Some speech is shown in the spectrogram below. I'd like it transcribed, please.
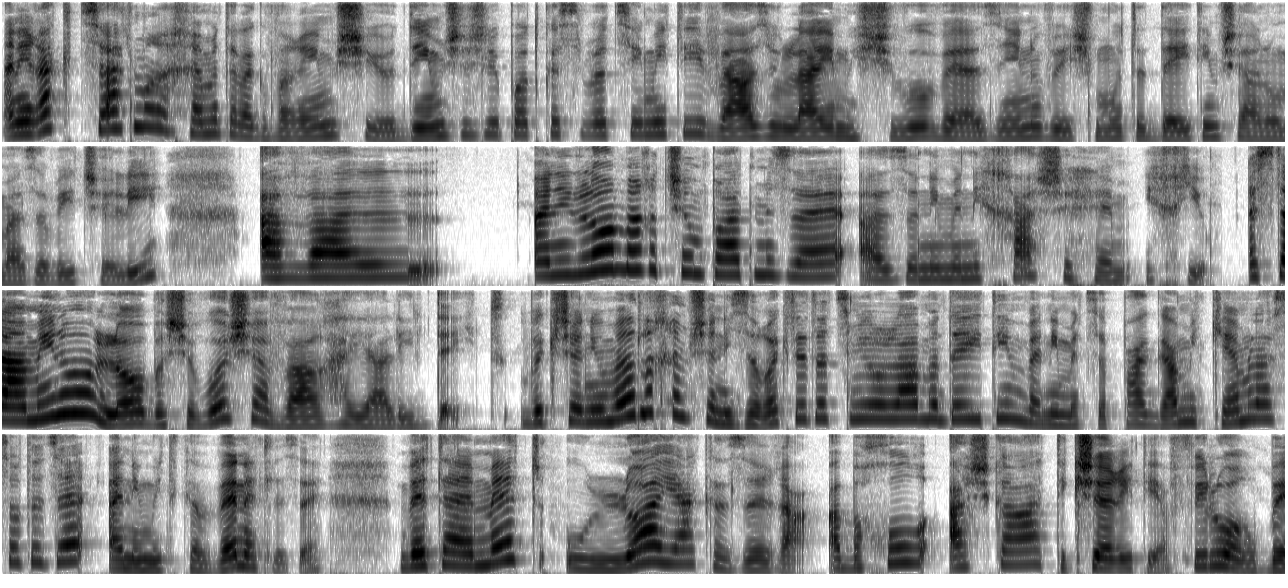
אני רק קצת מרחמת על הגברים שיודעים שיש לי פודקאסט ויוצאים איתי, ואז אולי הם ישבו ויאזינו וישמעו את הדייטים שלנו מהזווית שלי, אבל אני לא אומרת שום פרט מזה, אז אני מניחה שהם יחיו. אז תאמינו או לא, בשבוע שעבר היה לי דייט. וכשאני אומרת לכם שאני זורקת את עצמי לעולם הדייטים ואני מצפה גם מכם לעשות את זה, אני מתכוונת לזה. ואת האמת, הוא לא היה כזה רע. הבחור אשכרה תקשר איתי, אפילו הרבה.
